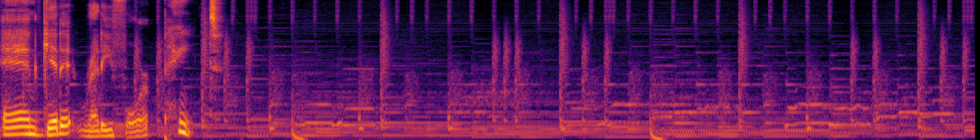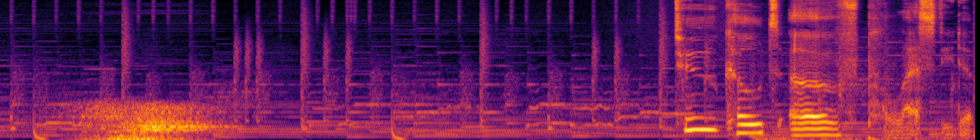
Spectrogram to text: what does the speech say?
and get it ready for paint. Two coats of Plasti Dip.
